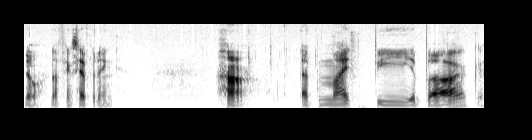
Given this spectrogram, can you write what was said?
No, nothing's happening. Huh. That might be a bug.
